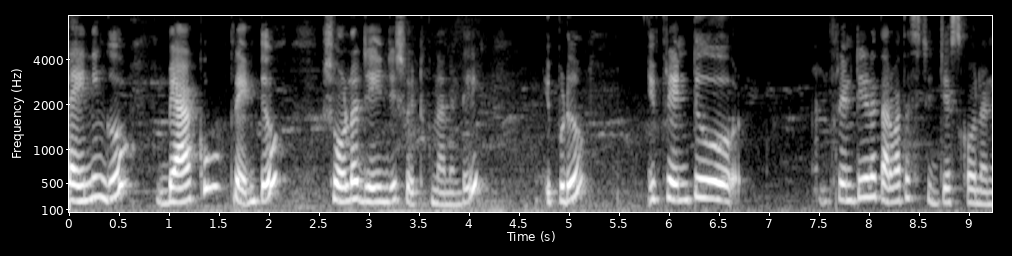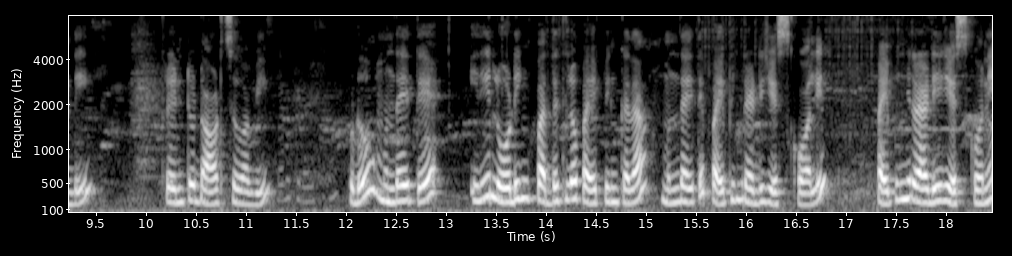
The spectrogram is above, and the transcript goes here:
Lining back front shoulder change చేసి పెట్టుకున్నానండి. ఇప్పుడు ఈ ఫ్రంట్ ఫ్రంట్ ఇయర్ తర్వాత స్టిచ్ చేసుకోవాలండి. ఫ్రంట్ డాట్స్ అవి. ఇప్పుడు ముందైతే ఇది లోడింగ్ పద్ధతిలో పైపింగ్ కదా ముందైతే పైపింగ్ రెడీ చేసుకోవాలి. పైపింగ్ రెడీ చేసుకొని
